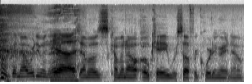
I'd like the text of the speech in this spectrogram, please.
but now we're doing that. Yeah. The demo's coming out okay. We're self-recording right now.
